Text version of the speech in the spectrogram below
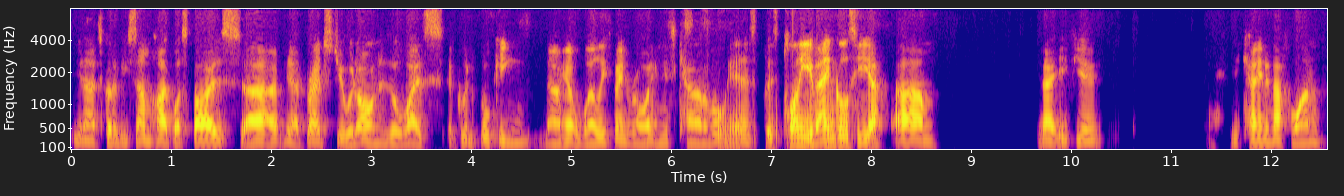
You know, it's got to be some hope, I suppose. Uh, you know, Brad Stewart on is always a good booking. Know how well he's been riding this carnival. Yeah, there's, there's plenty of angles here. Um, you know, if you if you're keen enough one,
